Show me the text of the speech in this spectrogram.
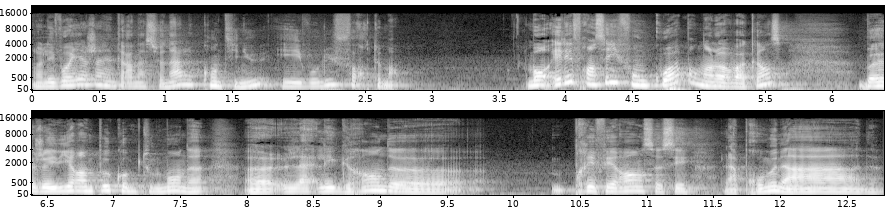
les voyages à l'international continuent et évoluent fortement. Bon, et les Français, ils font quoi pendant leurs vacances? Ben, J'allais dire un peu comme tout le monde. Hein. les grandes préférence, c'est la promenade,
